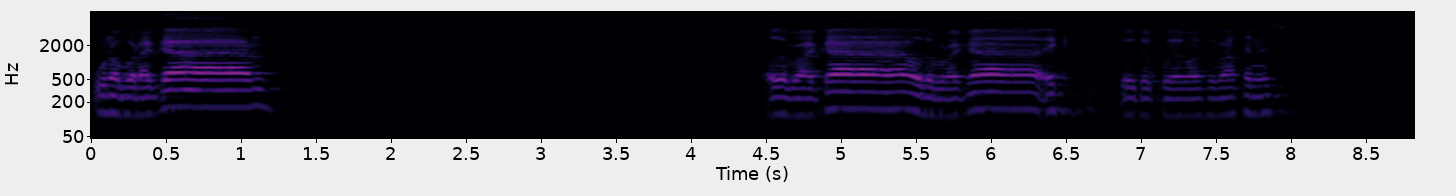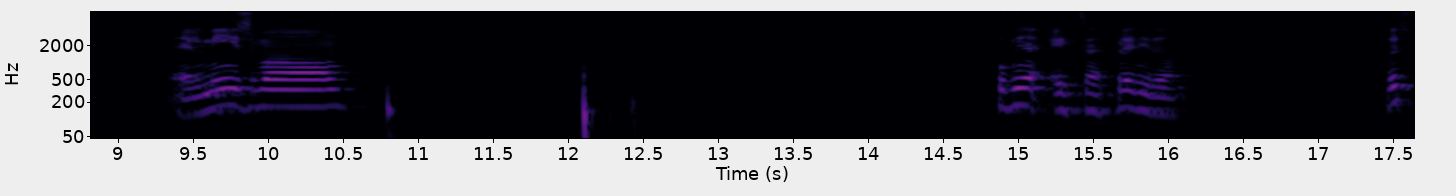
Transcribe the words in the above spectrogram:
Uno por acá. Otro por acá, otro por acá. Es que tengo que cuidar con las imágenes. El mismo. Un final extra espléndido. ¿Ves?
